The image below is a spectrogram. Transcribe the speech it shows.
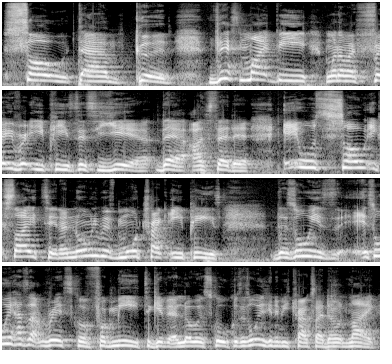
so damn good. This might be one of my favorite EPs this year. There, I said it. It was so exciting. And normally with more track EPs, there's always it's always has that risk of for me to give it a lower score because there's always going to be tracks I don't like.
